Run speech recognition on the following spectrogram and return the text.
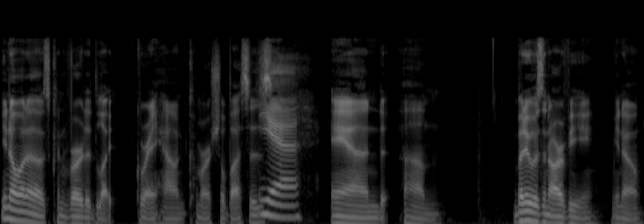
you know, one of those converted like Greyhound commercial buses. Yeah. And um but it was an RV, you know.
